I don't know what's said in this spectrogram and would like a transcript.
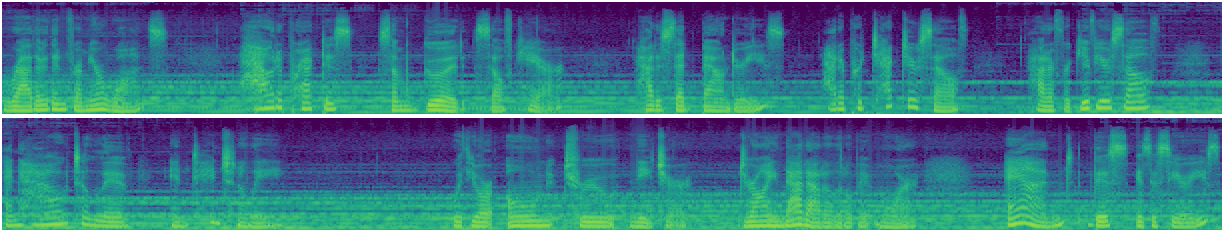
rather than from your wants, how to practice some good self care, how to set boundaries, how to protect yourself, how to forgive yourself, and how to live intentionally with your own true nature, drawing that out a little bit more and this is a series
